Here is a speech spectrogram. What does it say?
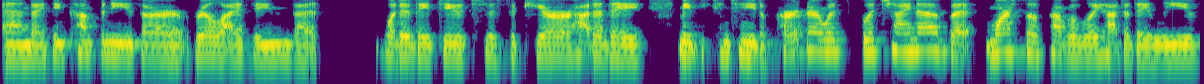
And I think companies are realizing that what do they do to secure how do they maybe continue to partner with with china but more so probably how do they leave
